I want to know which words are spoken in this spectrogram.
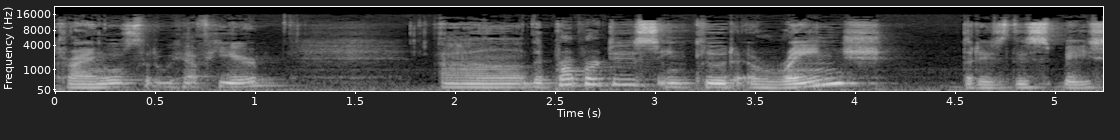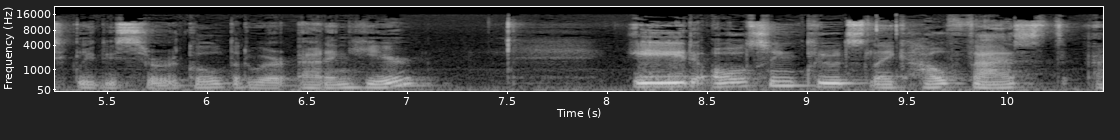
triangles that we have here. Uh, the properties include a range that is this basically this circle that we're adding here. It also includes like how fast uh,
